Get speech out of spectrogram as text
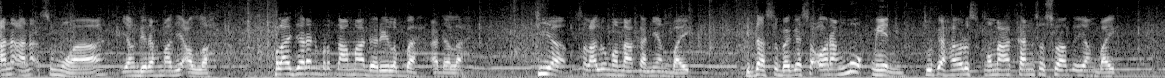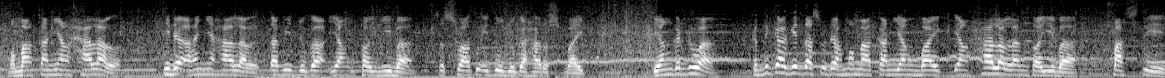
Anak-anak semua yang dirahmati Allah, pelajaran pertama dari lebah adalah dia selalu memakan yang baik. Kita sebagai seorang mukmin juga harus memakan sesuatu yang baik, memakan yang halal. Tidak hanya halal, tapi juga yang thayyibah. Sesuatu itu juga harus baik. Yang kedua, ketika kita sudah memakan yang baik, yang halal dan thayyibah, pasti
